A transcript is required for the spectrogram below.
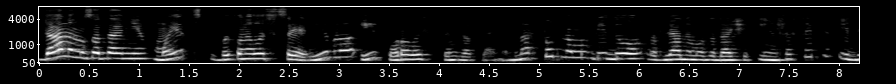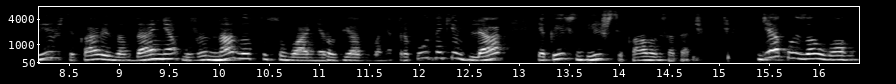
В даному заданні ми виконали все вірно і впоралися з цим завданням. В наступному відео розглянемо задачі інших типів і більш цікаві завдання уже на застосування розв'язування трикутників для якихось більш цікавих задач. Дякую за увагу!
